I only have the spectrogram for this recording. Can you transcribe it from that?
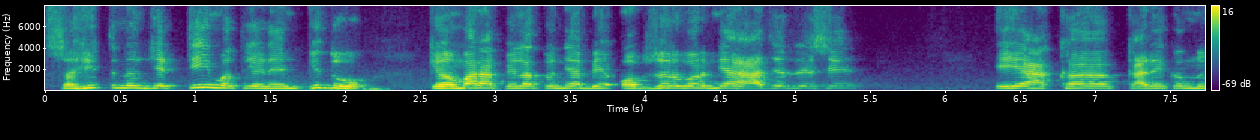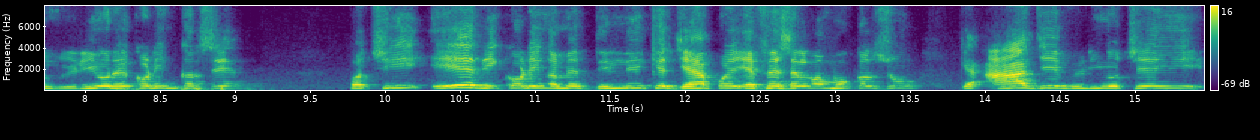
સહિતની જે ટીમ હતી એણે એમ કીધું કે અમારા પહેલાં તો ત્યાં બે ઓબ્ઝર્વર ત્યાં હાજર રહેશે. એ આખા કાર્યક્રમનું વીડિયો રેકોર્ડિંગ કરશે. પછી એ રેકોર્ડિંગ અમે દિલ્હી કે જ્યાં પણ એફએસએલમાં મોકલશું કે આ જે વીડિયો છે એ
